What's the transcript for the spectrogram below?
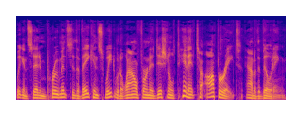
Wiggins said improvements to the vacant suite would allow for an additional tenant to operate out of the building.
